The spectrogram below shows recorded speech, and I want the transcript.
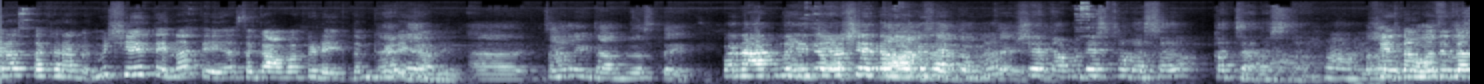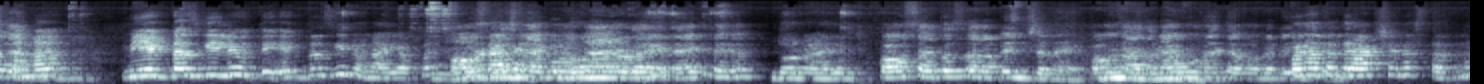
रस्ता खराब आहे. मग शेत आहे ना ते असं गावाकडे एकदम नाही, खेडेगाव नाही, आहे अं, चांगलं एक डांब रस्ता आहे पण आतमध्ये जेव्हा शेतामध्ये हा, जातो ना शेतामध्ये. शेतामध्येच थोडस कच्चा रस्ता आहे. हा शेतामध्ये जाताना मी एकदाच गेले होते. एकदाच गेलो नाही आपण. पाऊस थोडा नसल्यामुळे काय एवढं हे नाही की? दोन वेळा गेलो. पावसातच जरा टेन्शन आहे. पाऊस आता काय ऊन आहे त्यामुळे काय पण आता द्राक्ष नसतात ना?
